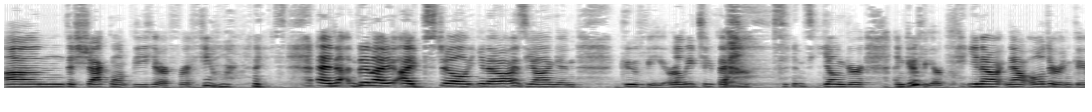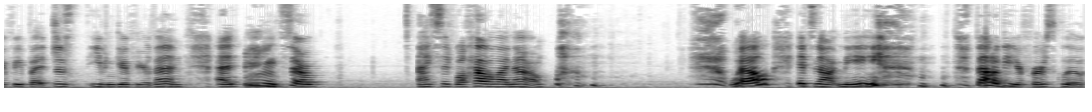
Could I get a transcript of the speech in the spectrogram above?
Um, the Shaq won't be here for a few more minutes. And then I, I still, you know, I was young and goofy, early 2000s, younger and goofier. You know, now older and goofy, but just even goofier then. And so I said, well, how will I know? well, it's not me. That'll be your first clue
